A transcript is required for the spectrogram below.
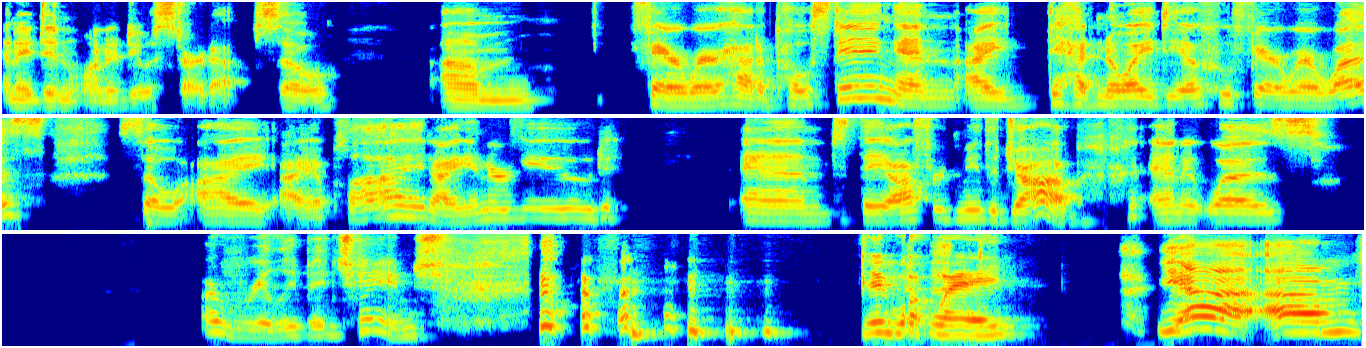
And I didn't want to do a startup. So, um, Fairware had a posting and I had no idea who Fairware was. So I, I applied, I interviewed, and they offered me the job and it was a really big change in what way yeah um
